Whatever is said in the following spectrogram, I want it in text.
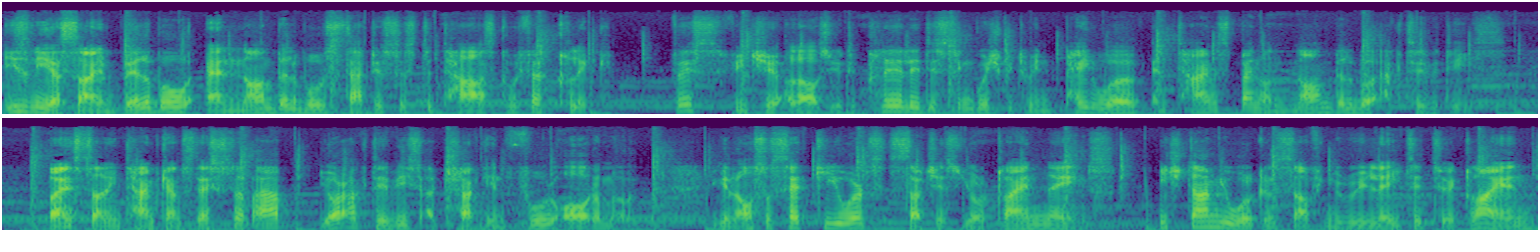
Easily assign billable and non-billable statuses to tasks with a click. This feature allows you to clearly distinguish between paid work and time spent on non-billable activities. By installing TimeCamp's desktop app, your activities are tracked in full auto mode. You can also set keywords such as your client names. Each time you work on something related to a client,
